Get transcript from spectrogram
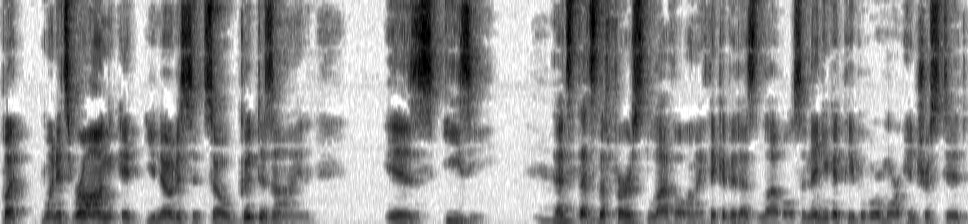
but when it's wrong it you notice it so good design is easy that's Mm. that's the first level and i think of it as levels and then you get people who are more interested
